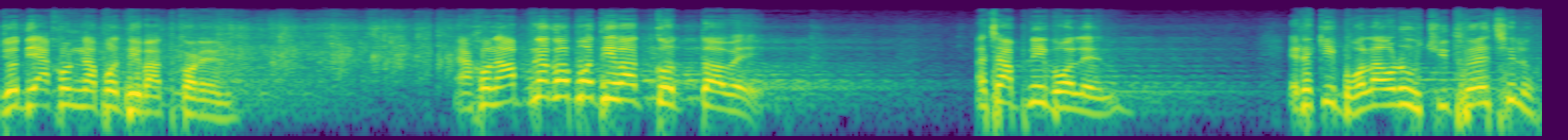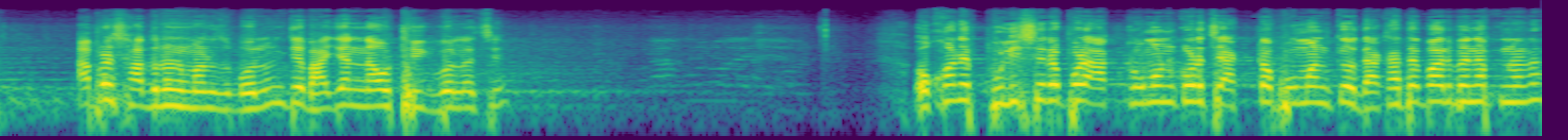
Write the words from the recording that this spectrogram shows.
যদি এখন না প্রতিবাদ করেন। এখন আপনাকেও প্রতিবাদ করতে হবে। আচ্ছা আপনি বলেন, এটা কি বলা ওর উচিত হয়েছিল? আপনার সাধারণ মানুষ বলুন যে, ভাইজান, নাও ঠিক বলেছে। ওখানে পুলিশের ওপর আক্রমণ করেছে, একটা প্রমাণ কেউ দেখাতে পারবেন আপনারা?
